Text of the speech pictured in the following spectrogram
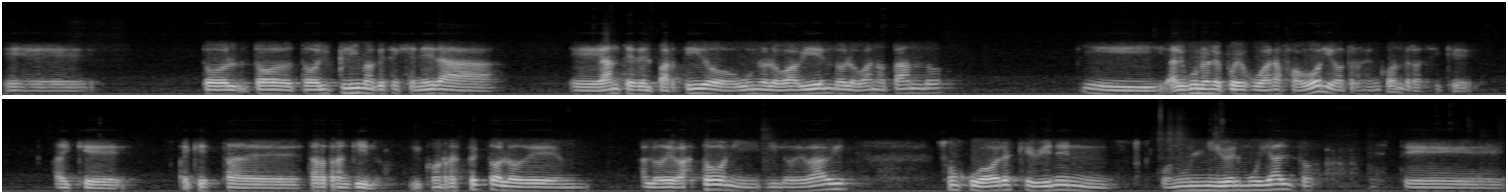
eh, todo, todo, todo el clima que se genera eh, antes del partido uno lo va viendo, lo va notando y a algunos le puede jugar a favor y a otros en contra, así que hay que hay que estar, tranquilo. Y con respecto a lo de a lo de Gastón y, lo de Gaby, son jugadores que vienen con un nivel muy alto, este,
